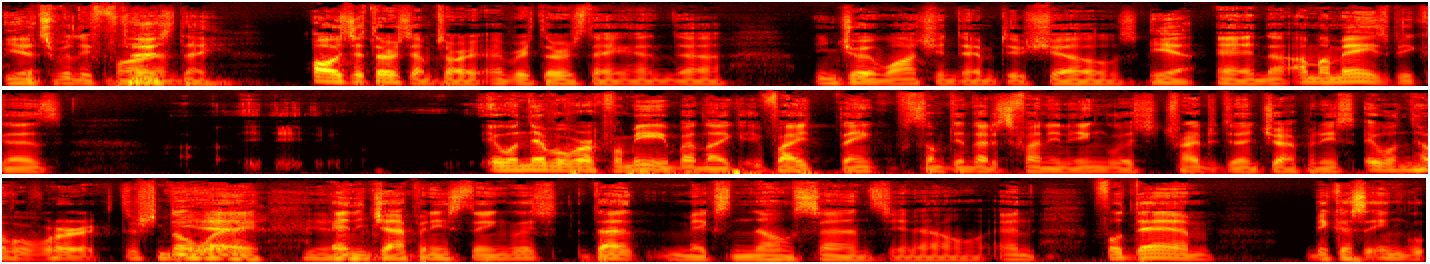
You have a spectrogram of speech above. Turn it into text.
yeah. it's really fun. Thursday. Oh, it's a Thursday. I'm sorry, every Thursday, and uh, enjoy watching them do shows. Yeah. and uh, I'm amazed because it, it will never work for me. But like, if I think something that is funny in English, try to do it in Japanese, it will never work. There's no Yeah, way. yeah. And in Japanese to English, that makes no sense, you know. And for them, because Eng-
